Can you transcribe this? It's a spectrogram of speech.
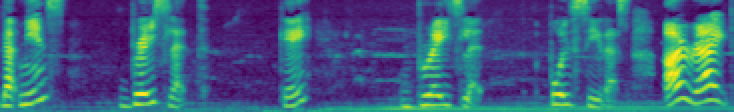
That means bracelet. Okay? Bracelet. Pulsiras. Alright,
